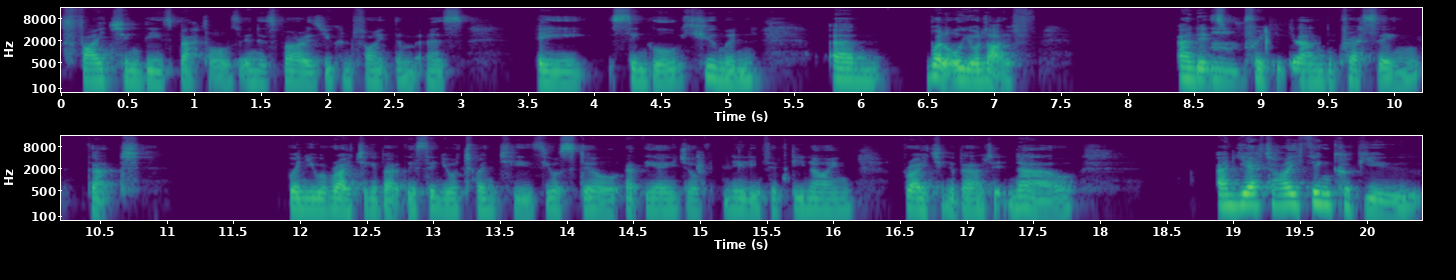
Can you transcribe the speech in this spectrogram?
fighting these battles in as far as you can fight them as a single human, um, well, all your life. And it's mm. pretty damn depressing that when you were writing about this in your 20s, you're still at the age of nearly 59 writing about it now. And yet I think of you,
